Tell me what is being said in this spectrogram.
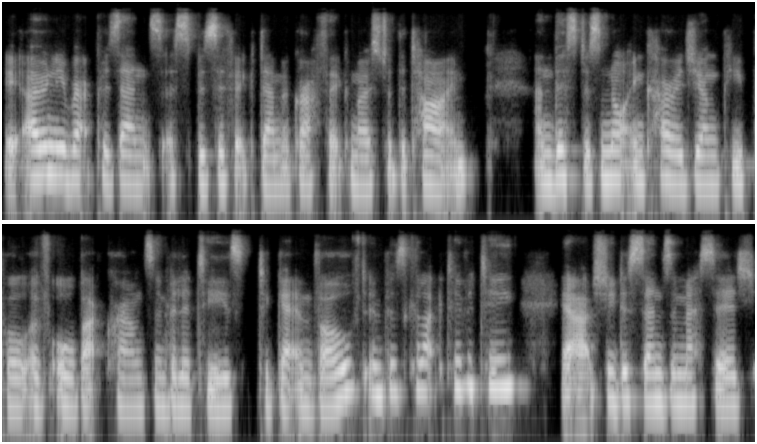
It only represents a specific demographic most of the time. And this does not encourage young people of all backgrounds and abilities to get involved in physical activity. It actually just sends a message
